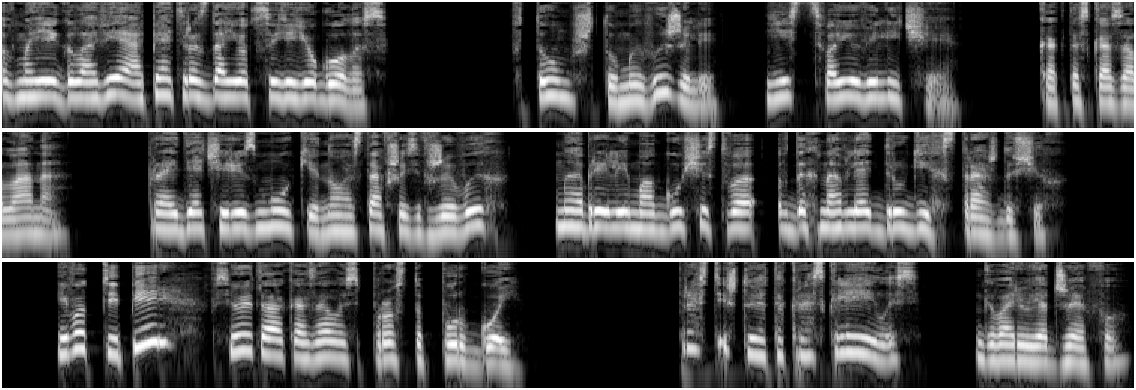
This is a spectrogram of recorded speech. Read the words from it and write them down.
В моей голове опять раздается ее голос. В том, что мы выжили, есть свое величие, как-то сказала она. Пройдя через муки, но оставшись в живых, мы обрели могущество вдохновлять других страждущих. И вот теперь все это оказалось просто пургой. Прости, что я так расклеилась, говорю я Джеффу.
